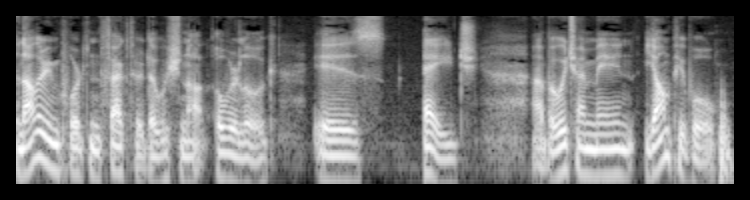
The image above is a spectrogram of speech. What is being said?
Another important factor that we should not overlook is age. Uh, by which I mean young people,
